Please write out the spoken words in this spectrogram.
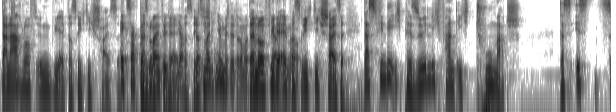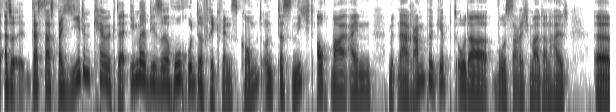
danach läuft irgendwie etwas richtig scheiße. Exakt, das meinte ich. Ja, das meinte ich hier mit der Dramaturgie. Dann läuft wieder Ja, genau. etwas richtig scheiße. Das finde ich persönlich, fand ich too much. Das ist, also, dass das bei jedem Charakter immer diese Hoch-Runter-Frequenz kommt und das nicht auch mal einen mit einer Rampe gibt oder wo es, sag ich mal, dann halt äh,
